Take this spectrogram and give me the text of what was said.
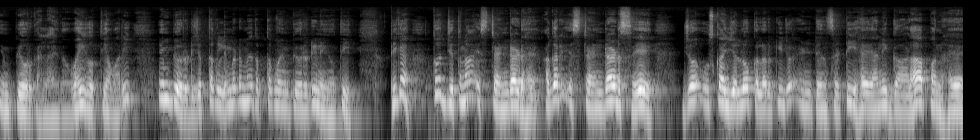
इम्प्योर कहलाएगा। वही होती है हमारी इम्प्योरिटी जब तक लिमिट में है, तब तक वो इम्प्योरिटी नहीं होती। ठीक है? तो जितना स्टैंडर्ड है, अगर स्टैंडर्ड से जो उसका येलो कलर की जो इंटेंसिटी है, यानी गाढ़ापन है,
